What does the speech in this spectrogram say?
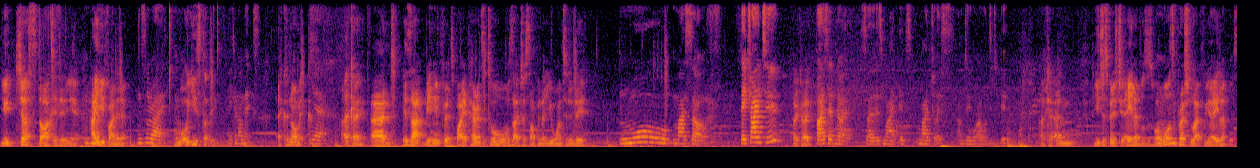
you just started, didn't you? Mm-hmm. How are you finding it? It's alright. And what are you studying? Economics. Economics. Yeah. Okay. And is that being influenced by your parents at all, or was that just something that you wanted to do? More myself. They tried to, Okay. but I said no. So it's my it's my choice. I'm doing what I wanted to do. Okay. And you just finished your A levels as well. What was the Mhm. pressure like for your A levels?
